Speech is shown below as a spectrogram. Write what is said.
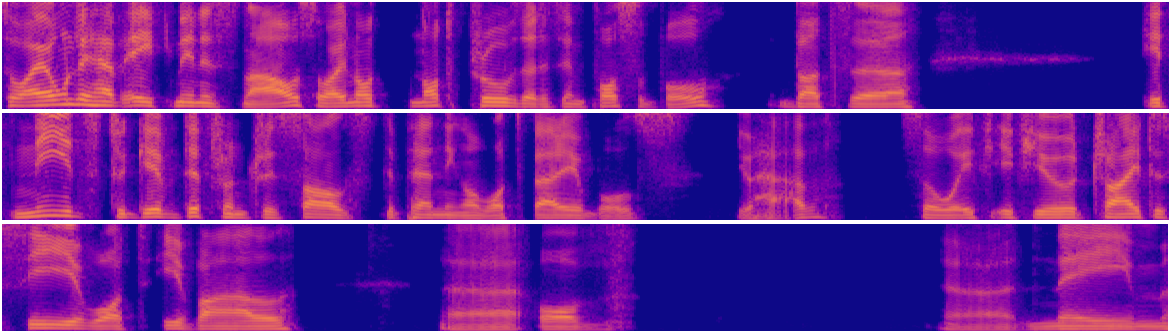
so I only have eight minutes now, so I not not prove that it's impossible, but uh, it needs to give different results depending on what variables you have. So if, if you try to see what eval uh, of uh, name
